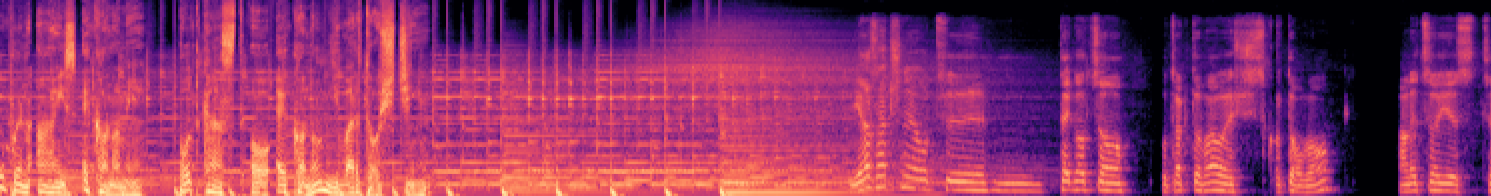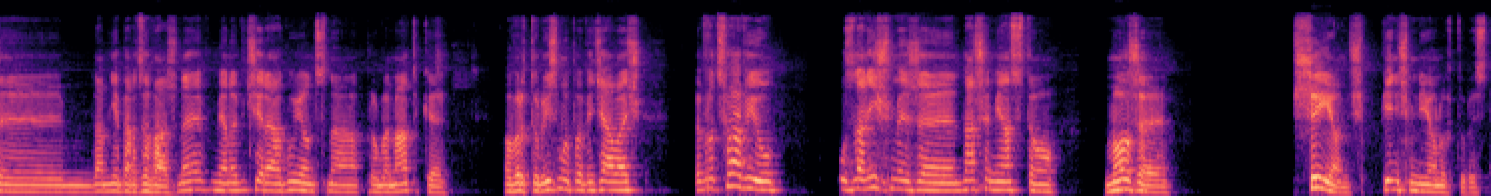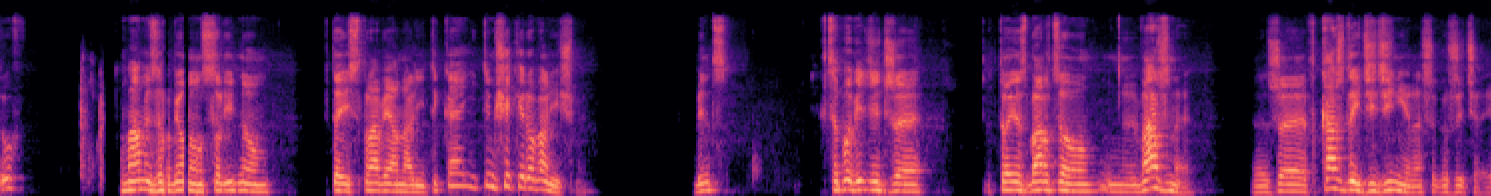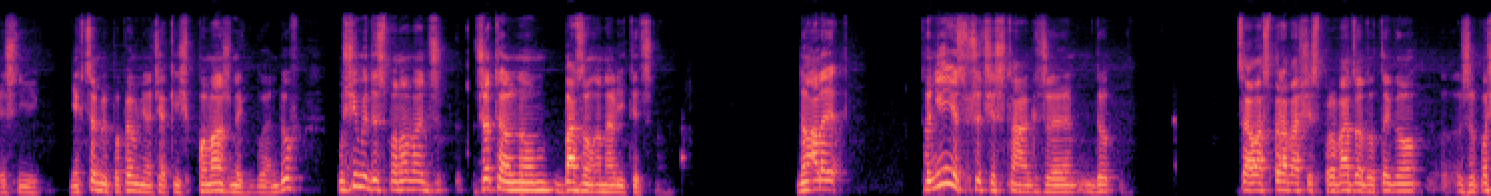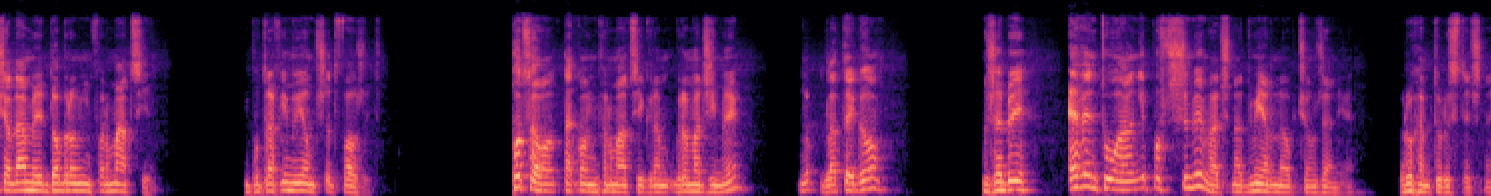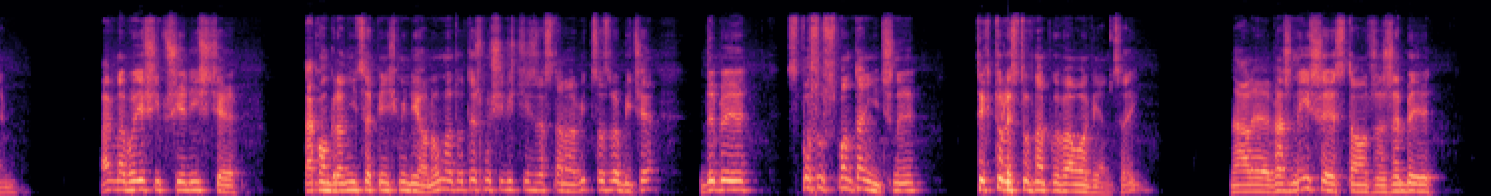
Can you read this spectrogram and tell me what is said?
Open Eyes Economy. Podcast o ekonomii wartości. Ja zacznę od y, tego, co potraktowałeś skrótowo, ale co jest y, dla mnie bardzo ważne. Mianowicie reagując na problematykę overturizmu, powiedziałaś, we Wrocławiu uznaliśmy, że nasze miasto może przyjąć 5 milionów turystów. Mamy zrobioną solidną w tej sprawie analitykę i tym się kierowaliśmy. Więc chcę powiedzieć, że to jest bardzo mm, ważne, że w każdej dziedzinie naszego życia, jeśli nie chcemy popełniać jakichś poważnych błędów, musimy dysponować rzetelną bazą analityczną. No ale to nie jest przecież tak, że do, cała sprawa się sprowadza do tego, że posiadamy dobrą informację i potrafimy ją przetworzyć. Po co taką informację gromadzimy? No, dlatego, żeby ewentualnie powstrzymywać nadmierne obciążenie ruchem turystycznym. Tak? No bo jeśli przyjęliście taką granicę 5 milionów, no to też musieliście się zastanowić, co zrobicie, gdyby w sposób spontaniczny tych turystów napływało więcej. No ale ważniejsze jest to, że żeby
